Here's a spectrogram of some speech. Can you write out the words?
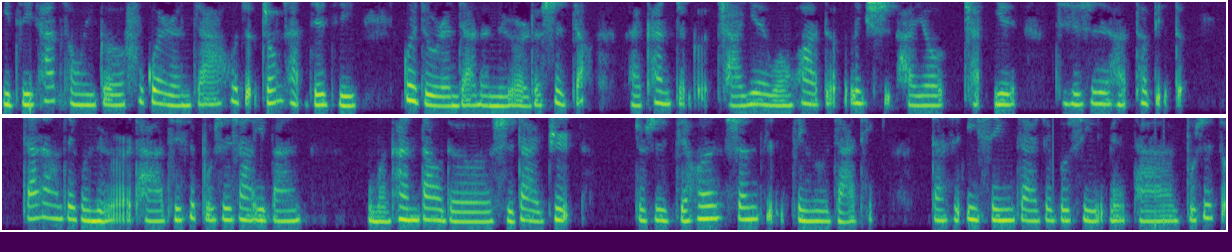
以及它从一个富贵人家或者中产阶级贵族人家的女儿的视角。来看整个茶叶文化的历史，还有产业，其实是很特别的。加上这个女儿，她其实不是像一般我们看到的时代剧，就是结婚生子进入家庭。但是艺兴在这部戏里面，她不是走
